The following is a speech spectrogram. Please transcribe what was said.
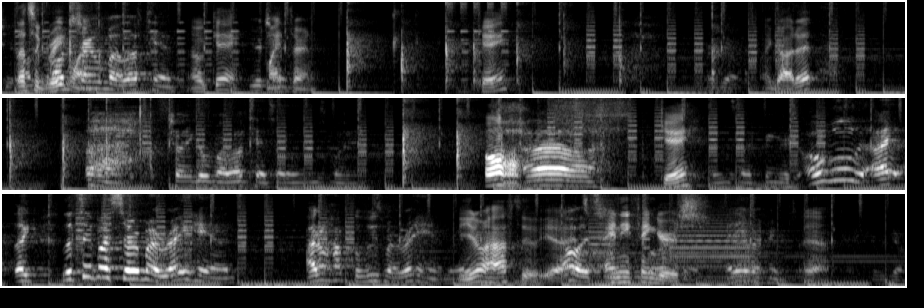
shoot. That's a I'm- great I'm starting with my left hand. Okay. Your My turn. turn. Okay. Go. I got it. Ah, trying to go with my left hand so I don't lose my. Oh. Ah, Okay. I lose my fingers. Oh well, I like. Let's say if I start with my right hand, I don't have to lose my right hand. Right? You don't have to. Yeah. Oh, it's it's any fingers. Any of my fingers. Yeah. Here we go.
